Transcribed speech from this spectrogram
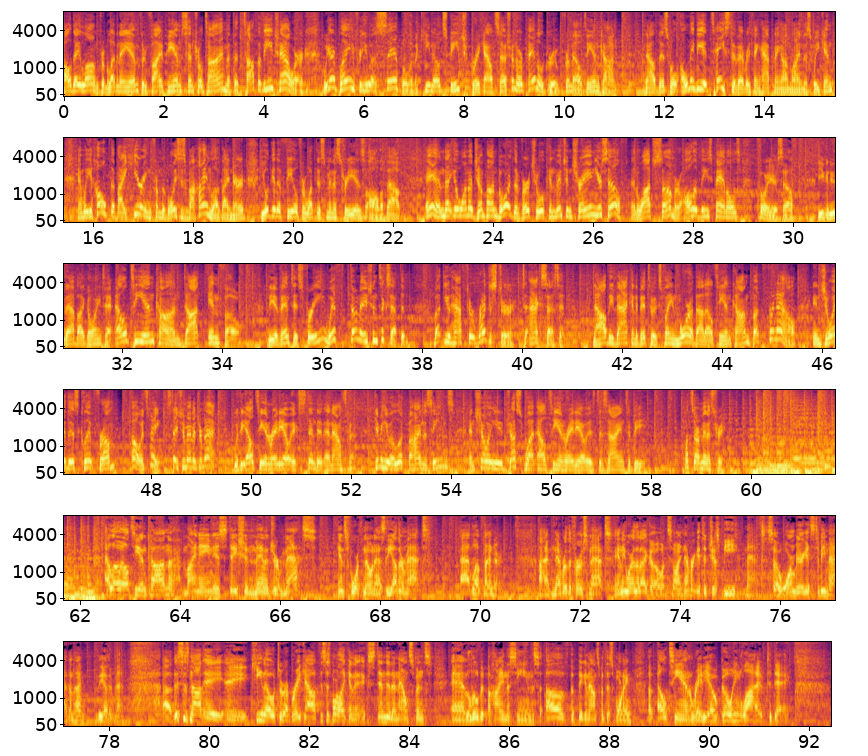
All day long from 11 a.m. through 5 p.m. Central Time, at the top of each hour, we are playing for you a sample of a keynote speech, breakout session, or panel group from LTN Con. Now, this will only be a taste of everything happening online this weekend, and we hope that by hearing from the voices behind Love Thy Nerd, you'll get a feel for what this ministry is all about and that you'll want to jump on board the virtual convention train yourself and watch some or all of these panels for yourself. You can do that by going to ltncon.info. The event is free with donations accepted, but you have to register to access it. Now, I'll be back in a bit to explain more about LTN Con, but for now, enjoy this clip from, oh, it's me, Station Manager Matt, with the LTN Radio Extended announcement giving you a look behind the scenes and showing you just what LTN Radio is designed to be. What's our ministry? Hello, LTN Con. My name is Station Manager Matt, henceforth known as the other Matt at Love Thy Nerd. I'm never the first Matt anywhere that I go, and so I never get to just be Matt. So Warmbier gets to be Matt, and I'm the other Matt. Uh, this is not a, a keynote or a breakout. This is more like an extended announcement and a little bit behind the scenes of the big announcement this morning of LTN Radio going live today.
